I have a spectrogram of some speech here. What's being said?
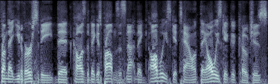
from that university that cause the biggest problems. It's not they always get talent, they always get good coaches.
